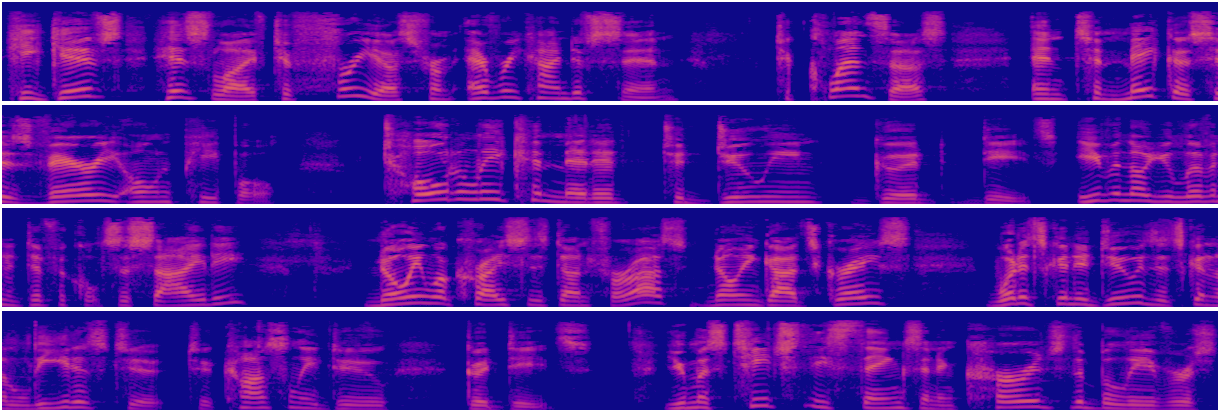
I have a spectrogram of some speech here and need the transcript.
He gives his life to free us from every kind of sin, to cleanse us, and to make us his very own people totally committed to doing good deeds. Even though you live in a difficult society, knowing what Christ has done for us, knowing God's grace, what it's going to do is it's going to lead us to, to constantly do good deeds. You must teach these things and encourage the believers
